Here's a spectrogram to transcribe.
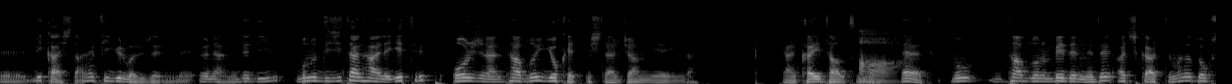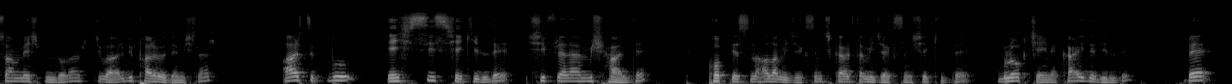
Ee, birkaç tane figür var üzerinde. Önemli de değil. Bunu dijital hale getirip orijinal tabloyu yok etmişler canlı yayında. Yani kayıt altında. Aa. Evet. Bu tablonun bedeline de açık arttırmada 95 bin dolar civarı bir para ödemişler. Artık bu eşsiz şekilde şifrelenmiş halde kopyasını alamayacaksın, çıkartamayacaksın şekilde blockchain'e kaydedildi ve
